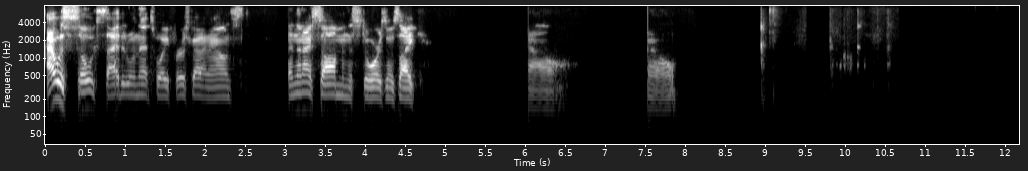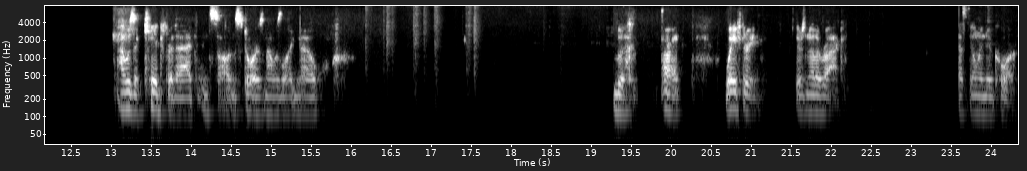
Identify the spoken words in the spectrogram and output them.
I was so excited when that toy first got announced, and then I saw him in the stores, and was like, no, no. I was a kid for that and saw it in stores, and I was like, no. Ugh. All right, wave three. There's another rock. That's the only new core.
